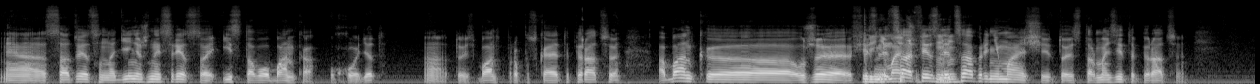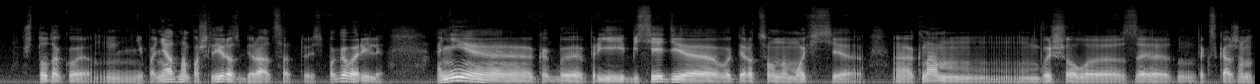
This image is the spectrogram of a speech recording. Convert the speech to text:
Э, Соответственно, денежные средства из того банка уходят, а, то есть банк пропускает операцию, а банк э, уже физлица, физлица принимающий, то есть тормозит операцию. Что такое? Непонятно, пошли разбираться, то есть поговорили. Они э, как бы при беседе в операционном офисе э, к нам вышел, э, так скажем,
